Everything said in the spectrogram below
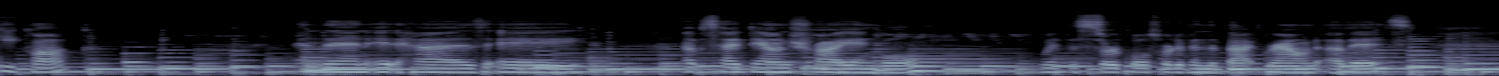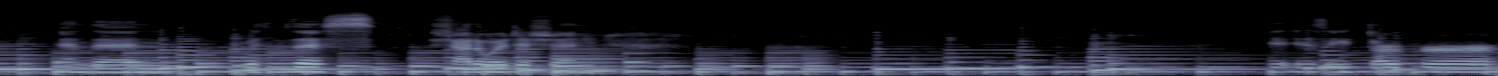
peacock, and then it has a upside down triangle the circle sort of in the background of it. And then with this shadow edition, it is a darker,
